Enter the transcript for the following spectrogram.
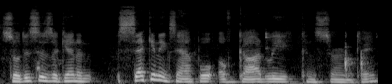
So this is again a second example of godly concern, okay?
